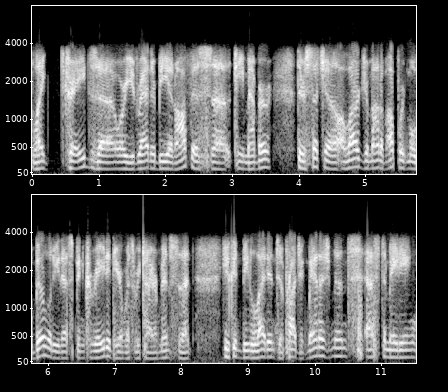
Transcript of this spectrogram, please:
like trades uh, or you'd rather be an office uh, team member, there's such a, a large amount of upward mobility that's been created here with retirements that you can be led into project management, estimating.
